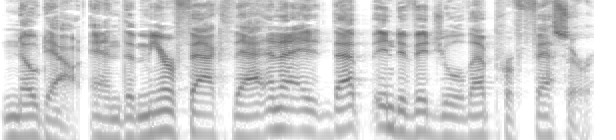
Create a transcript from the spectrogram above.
No doubt. And the mere fact that, and I, that individual, that professor,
